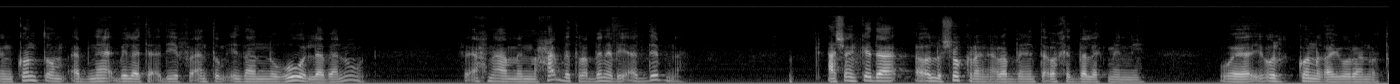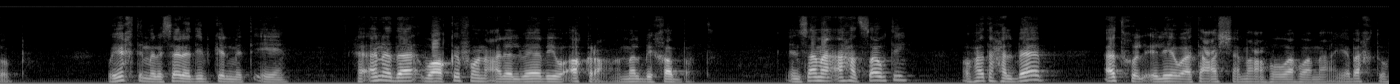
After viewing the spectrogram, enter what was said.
إن كنتم أبناء بلا تأديب فأنتم إذا نغول لا بنون فإحنا من محبة ربنا بيأدبنا. عشان كده أقول له شكرا يا رب إن أنت واخد بالك مني. ويقول كن غيورا وتوب ويختم الرسالة دي بكلمة إيه؟ ها أنا ده واقف على الباب وأقرع عمال بيخبط. إن سمع أحد صوتي وفتح الباب أدخل إليه وأتعشى معه وهو معي. يا بخته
